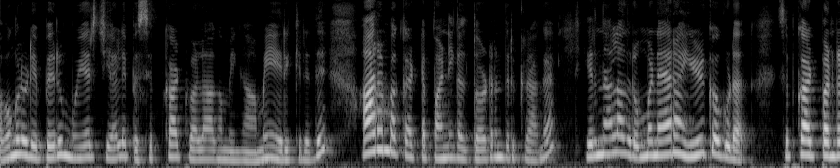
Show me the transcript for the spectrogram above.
அவங்களுடைய பெரும் முயற்சியால் இப்போ சிப்காட் வளாகம் இங்கே அமைய இருக்கிறது ஆரம்ப கட்ட பணிகள் தொடர்ந்து இருக்கிறாங்க இருந்தாலும் அது ரொம்ப நேரம் இழுக்கக்கூடாது. சிப்காட் பண்ணுற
